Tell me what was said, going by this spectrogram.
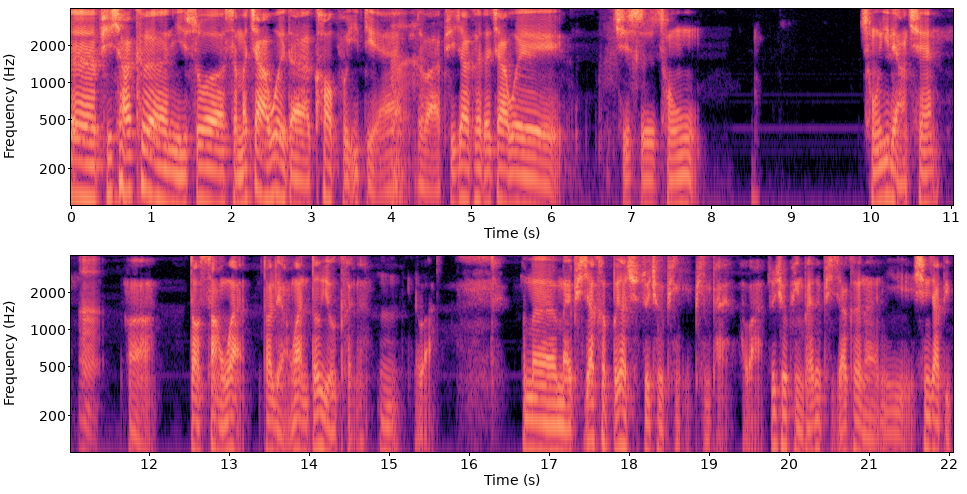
呃，皮夹克，你说什么价位的靠谱一点，对吧？皮夹克的价位其实从从一两千嗯啊到上万到两万都有可能，嗯，对吧？那么买皮夹克不要去追求品品牌，好吧？追求品牌的皮夹克呢，你性价比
